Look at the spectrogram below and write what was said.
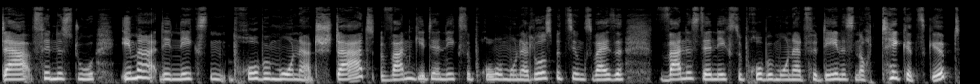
Da findest du immer den nächsten Probemonat Start. Wann geht der nächste Probemonat los? Beziehungsweise wann ist der nächste Probemonat, für den es noch Tickets gibt?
